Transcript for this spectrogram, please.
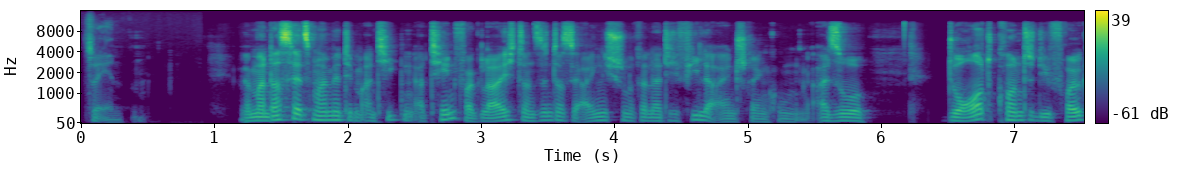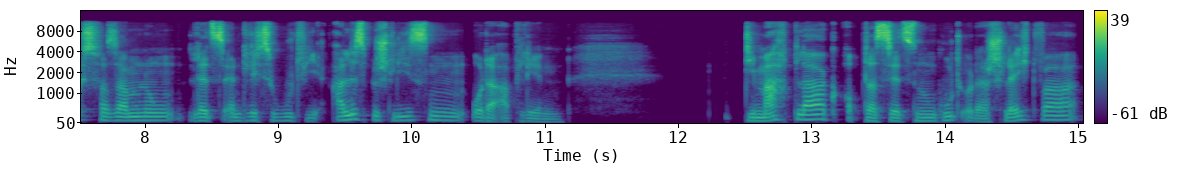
zu enden. Wenn man das jetzt mal mit dem antiken Athen vergleicht, dann sind das ja eigentlich schon relativ viele Einschränkungen. Also dort konnte die Volksversammlung letztendlich so gut wie alles beschließen oder ablehnen die Macht lag, ob das jetzt nun gut oder schlecht war,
